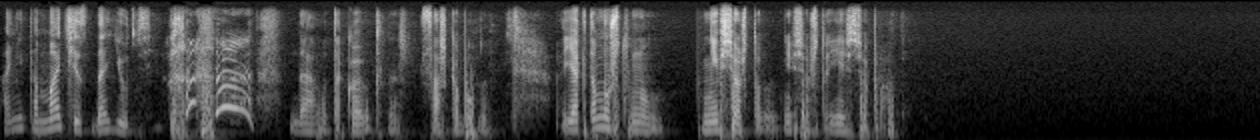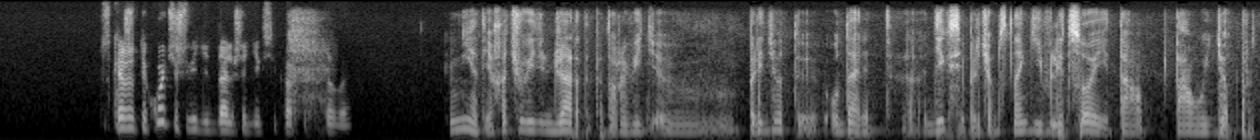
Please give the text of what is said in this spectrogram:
Они там матчи сдают все. Да, вот такой вот наш Сашка Бубнов. Я к тому, что, ну, Не все, что, не все, что есть, все правда. Скажи, ты хочешь видеть дальше Дикси Картер ТВ? Нет, я хочу видеть Джареда, который види... придет и ударит э, Дикси, причем с ноги в лицо, и та, та уйдет просто.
